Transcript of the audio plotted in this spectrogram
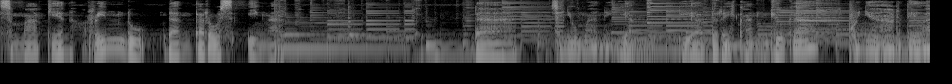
Semakin rindu dan terus ingat. Dan senyuman yang dia berikan juga punya arti lain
